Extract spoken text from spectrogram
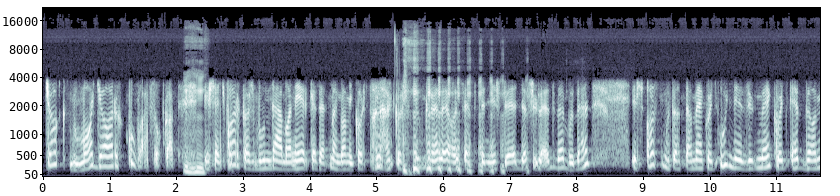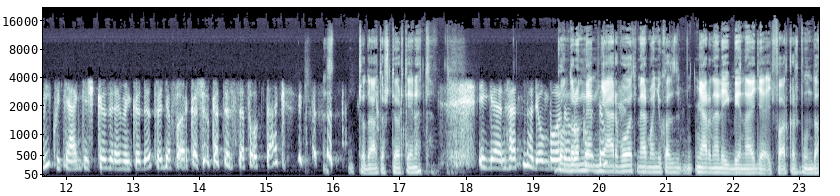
csak magyar kuvaszokat. Uh-huh. És egy farkas bundában érkezett meg, amikor találkoztunk vele az Esztenyéstő Egyesületbe Budán, és azt mutatta meg, hogy úgy nézzük meg, hogy ebbe a mi kutyánk is közreműködött, hogy a farkasokat összefogták. Ez csodálatos történet. Igen, hát nagyon boldog. Gondolom nem nyár volt, mert mondjuk az nyáron elég béna egy, egy farkas bunda.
